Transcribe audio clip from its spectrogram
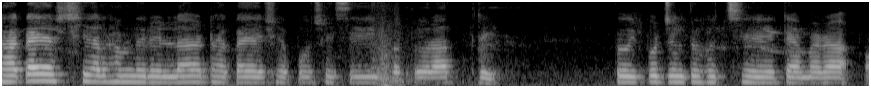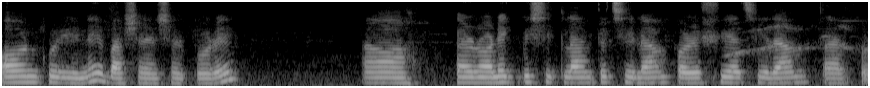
ঢাকায় আসছি, আলহামদুলিল্লাহ। ঢাকায় এসে পৌঁছেছি গত রাত্রে। তো এই পর্যন্ত হচ্ছে ক্যামেরা অন করিয়ে নেই বাসায় আসার পরে। কারণ অনেক বেশি ক্লান্ত ছিলাম, পরে শুয়েছিলাম তারপর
